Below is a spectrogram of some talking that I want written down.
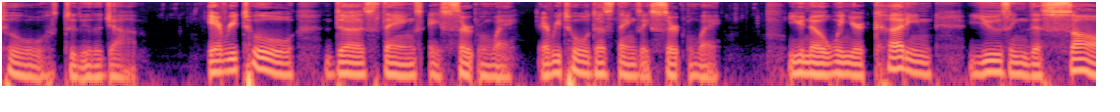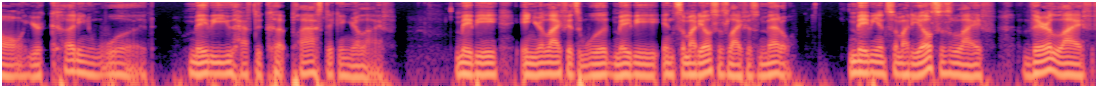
tools to do the job. Every tool does things a certain way. Every tool does things a certain way you know, when you're cutting using this saw, you're cutting wood. Maybe you have to cut plastic in your life. Maybe in your life it's wood. Maybe in somebody else's life it's metal. Maybe in somebody else's life, their life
